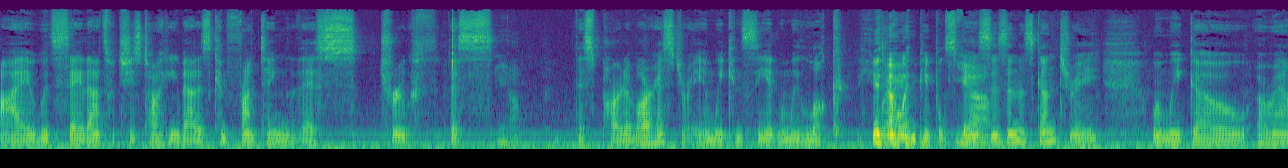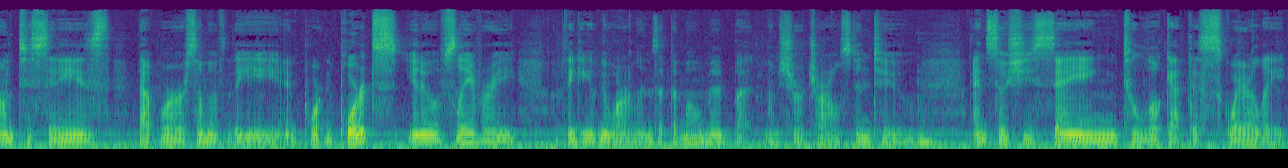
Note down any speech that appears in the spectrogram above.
I would say that's what she's talking about is confronting this truth, this yeah. this part of our history, and we can see it when we look, you know, in people's Yeah. faces in this country, when we go around to cities that were some of the important ports, you know, of slavery. I'm thinking of New Orleans at the moment, but I'm sure Charleston too. And so she's saying to look at this squarely.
